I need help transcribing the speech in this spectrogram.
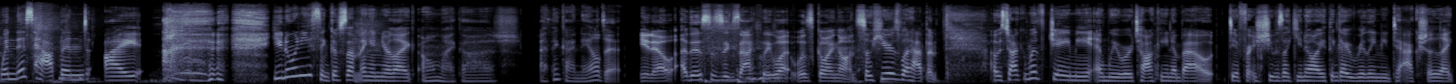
when this happened, I, you know, when you think of something and you're like, oh my gosh, I think I nailed it. You know, uh, this is exactly what was going on. So here's what happened. I was talking with Jamie and we were talking about different she was like, "You know, I think I really need to actually like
